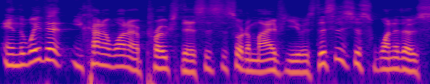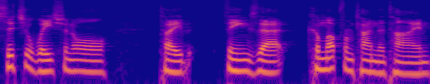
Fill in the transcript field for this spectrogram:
And the way that you kind of want to approach this, this is sort of my view, is this is just one of those situational type things that come up from time to time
